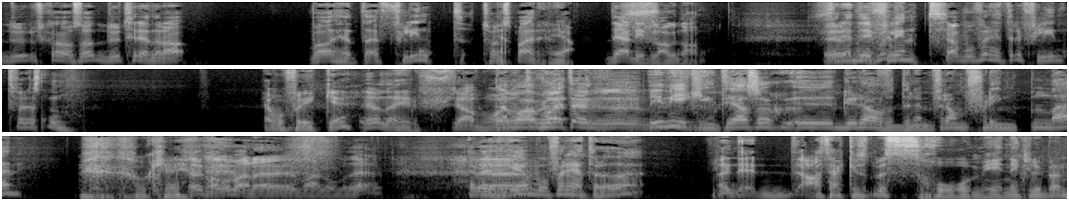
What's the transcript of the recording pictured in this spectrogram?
du skal også Du trener av Hva heter det? Flint Tønsberg. Ja, ja. Det er ditt lag nå. Eh, Freddy hvorfor- Flint. Ja, hvorfor heter det Flint, forresten? Ja, hvorfor ikke? Ja, det, ja, hva, Det var hva heter- I vikingtida så uh, gravde de fram flinten der. Ok. Det kan jo være, være noe med det. Jeg vet ikke, hvorfor heter det det? Men det, altså, jeg har ikke stått med så mye inn i klubben.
